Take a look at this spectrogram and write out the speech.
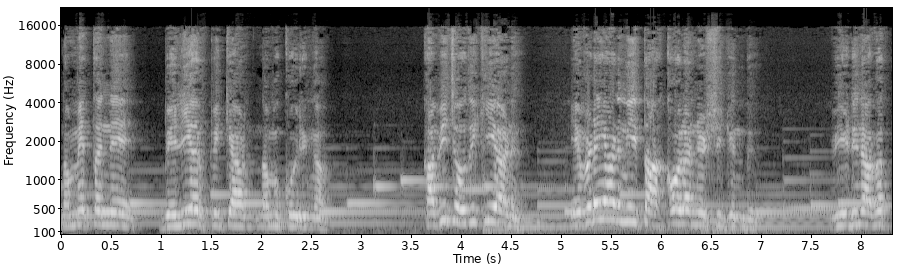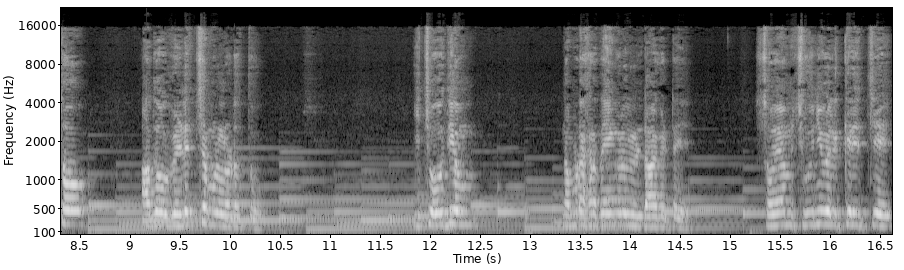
നമ്മെ തന്നെ ബലിയർപ്പിക്കാൻ നമുക്കൊരുങ്ങാം. കവി ചോദിക്കുകയാണ് എവിടെയാണ് നീ താക്കോൽ അന്വേഷിക്കുന്നത്? വീടിനകത്തോ അതോ വെളിച്ചമുള്ളിടത്തോ? ഈ ചോദ്യം നമ്മുടെ ഹൃദയങ്ങളിൽ ഉണ്ടാകട്ടെ. സ്വയം ശൂന്യവൽക്കരിച്ച്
